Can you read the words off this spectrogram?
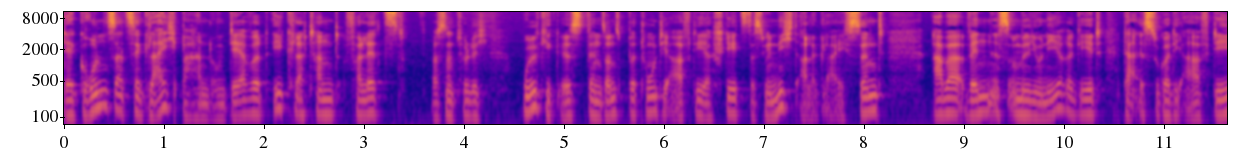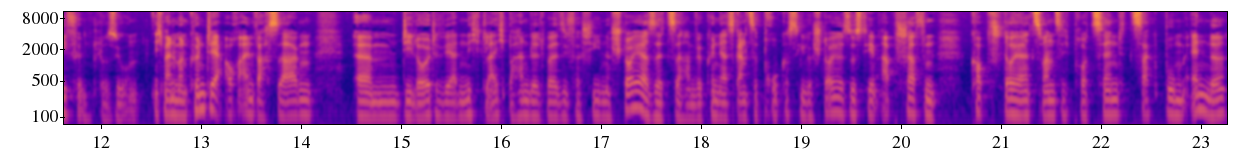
der Grundsatz der Gleichbehandlung, der wird eklatant verletzt was natürlich ulkig ist, denn sonst betont die AfD ja stets, dass wir nicht alle gleich sind. Aber wenn es um Millionäre geht, da ist sogar die AfD für Inklusion. Ich meine, man könnte ja auch einfach sagen, ähm, die Leute werden nicht gleich behandelt, weil sie verschiedene Steuersätze haben. Wir können ja das ganze progressive Steuersystem abschaffen. Kopfsteuer 20 Prozent, zack, boom, Ende.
